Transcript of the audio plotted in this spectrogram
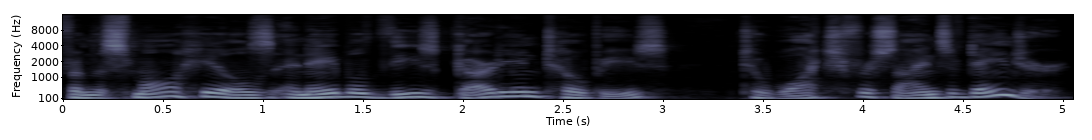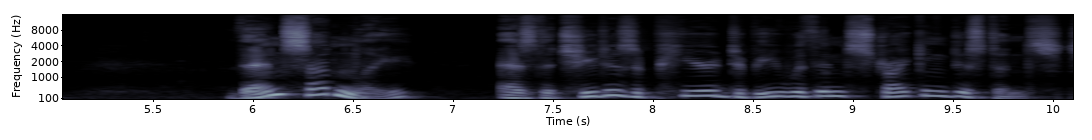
from the small hills enabled these guardian topis to watch for signs of danger. Then suddenly, as the cheetahs appeared to be within striking distance,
